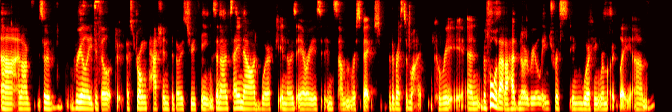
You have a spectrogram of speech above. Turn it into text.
Uh, and I've sort of really developed a strong passion for those two things. And I'd say now I'd work in those areas in some respect for the rest of my career. And before that, I had no real interest in working remotely. Um,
